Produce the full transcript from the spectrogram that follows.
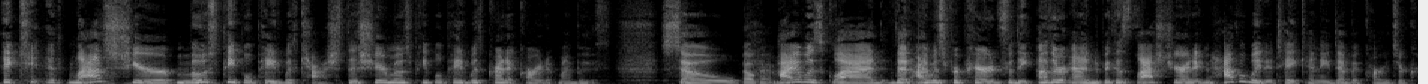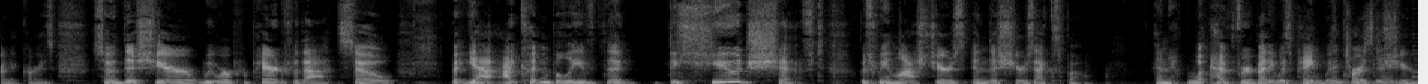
It, ca- it last year most people paid with cash. This year most people paid with credit card at my booth. So Okay. I was glad that I was prepared for the other end because last year I didn't have a way to take any debit cards or credit cards. So this year we were prepared for that. So, but yeah, I couldn't believe the the huge shift between last year's and this year's expo, and what everybody was paying with card this year.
